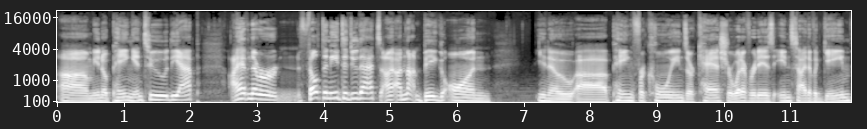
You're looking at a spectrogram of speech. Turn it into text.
um, you know paying into the app. I have never felt the need to do that. I, am not big on you know uh, paying for coins or cash or whatever it is inside of a game.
